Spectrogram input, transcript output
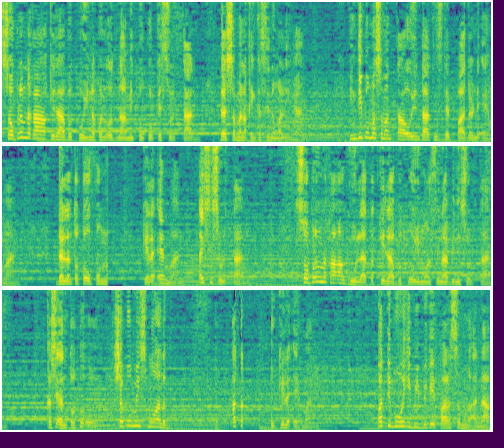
sobrang nakakakilabot po yung napanood namin tungkol kay Sultan dahil sa malaking kasinungalingan. Hindi po masamang tao yung dating stepfather ni Eman dahil ang totoo pong kila Eman ay si Sultan. Sobrang nakakagulat at kilabot po yung mga sinabi ni Sultan. Kasi ang totoo, siya po mismo ang nag at nag kila Eman. Pati buhay ibibigay para sa mga anak,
